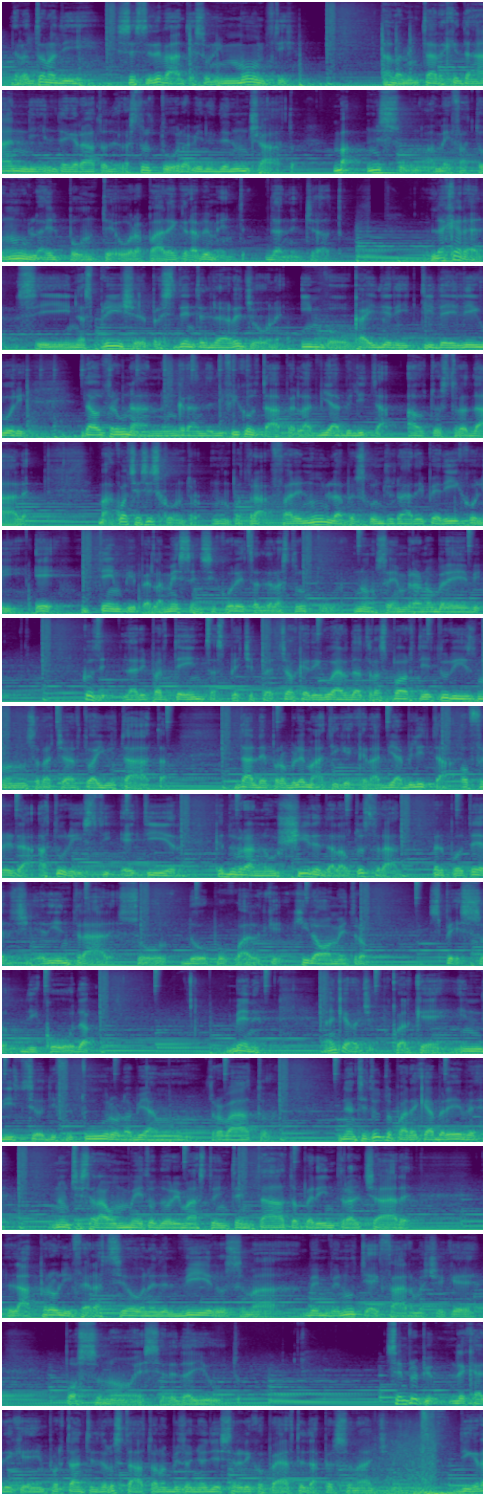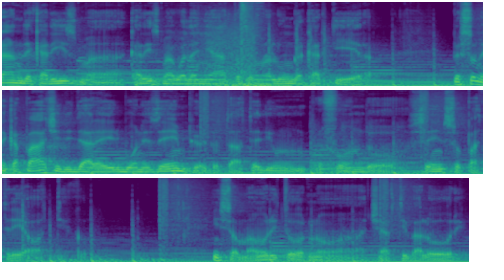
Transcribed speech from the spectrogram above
Nella zona di Sesti Levante sono in molti a lamentare che da anni il degrado della struttura viene denunciato, ma nessuno ha mai fatto nulla e il ponte ora pare gravemente danneggiato. La Carel si inasprisce, il presidente della regione invoca i diritti dei liguri da oltre un anno in grande difficoltà per la viabilità autostradale. Ma qualsiasi scontro non potrà fare nulla per scongiurare i pericoli e i tempi per la messa in sicurezza della struttura non sembrano brevi. Così la ripartenza, specie per ciò che riguarda trasporti e turismo, non sarà certo aiutata dalle problematiche che la viabilità offrirà a turisti e tir che dovranno uscire dall'autostrada per poterci rientrare solo dopo qualche chilometro, spesso di coda. Bene, anche oggi qualche indizio di futuro lo abbiamo trovato. Innanzitutto pare che a breve non ci sarà un metodo rimasto intentato per intralciare la proliferazione del virus, ma benvenuti ai farmaci che possono essere d'aiuto. Sempre più le cariche importanti dello Stato hanno bisogno di essere ricoperte da personaggi di grande carisma, carisma guadagnato con una lunga carriera, persone capaci di dare il buon esempio e dotate di un profondo senso patriottico. Insomma, un ritorno a certi valori.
